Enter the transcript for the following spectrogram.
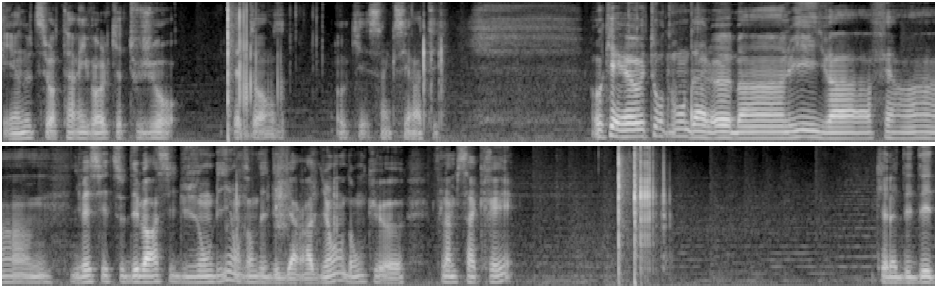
Et un autre sur Tarivol qui a toujours 14. Ok, 5 c'est raté. Ok, euh, au tour de Vondal, euh, ben lui il va faire. Il va essayer de se débarrasser du zombie en faisant des dégâts radiants, donc flamme sacrée. Elle a des dés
